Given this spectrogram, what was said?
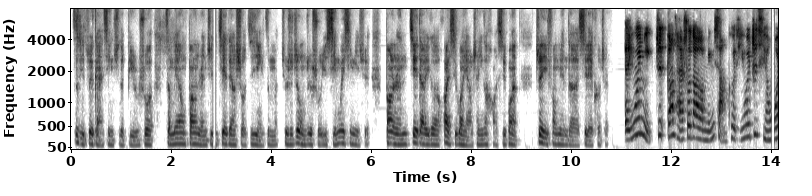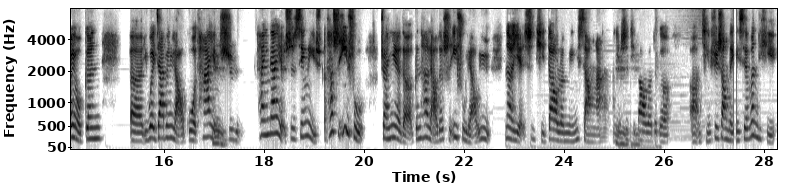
自己最感兴趣的，比如说怎么样帮人去戒掉手机瘾，怎么就是这种就属于行为心理学，帮人戒掉一个坏习惯，养成一个好习惯这一方面的系列课程。呃，因为你这刚才说到了冥想课题，因为之前我有跟呃一位嘉宾聊过，他也是。他应该也是心理学，他是艺术专业的，跟他聊的是艺术疗愈，那也是提到了冥想啊，也是提到了这个呃情绪上的一些问题。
